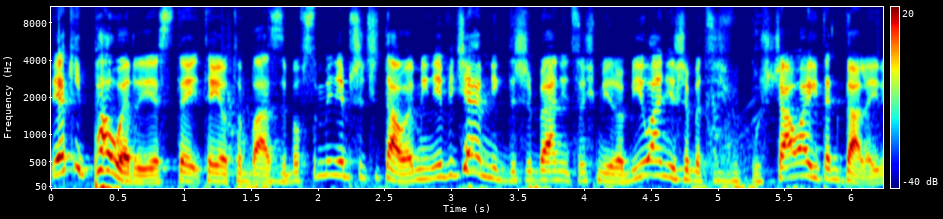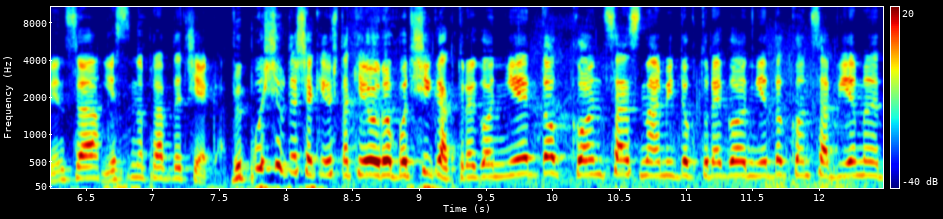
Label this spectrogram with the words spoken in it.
jaki power jest tej, tej oto bazy, bo w sumie nie przeczytałem i nie widziałem nigdy, żeby ani coś mi robiła, ani żeby coś wypuszczała i tak dalej, więc ja jestem naprawdę ciekaw. Wypuścił też jakiegoś takiego robocika, którego nie do końca z nami, do którego nie do końca wiemy,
